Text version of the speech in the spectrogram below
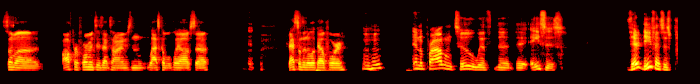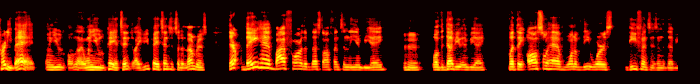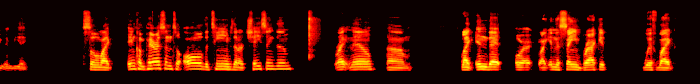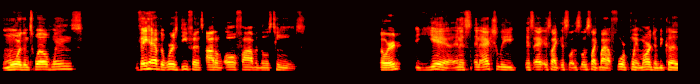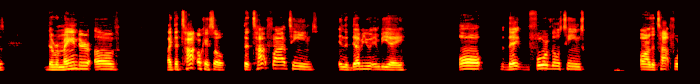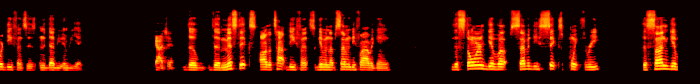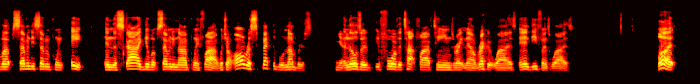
some uh off performances at times in the last couple of playoffs. So that's something to look out for. Mm-hmm. And the problem too with the the Aces, their defense is pretty bad when you like, when you pay attention. Like if you pay attention to the numbers, they're they have by far the best offense in the NBA. Mm-hmm. Well, the WNBA, but they also have one of the worst defenses in the WNBA. So, like in comparison to all the teams that are chasing them right now, um, like in that or like in the same bracket with like more than 12 wins, they have the worst defense out of all five of those teams. A word? Yeah, and it's and actually it's it's like it's it's, it's like by a four point margin because the remainder of like the top okay, so the top five teams in the WNBA, all they four of those teams are the top four defenses in the WNBA. Gotcha. The the Mystics are the top defense, giving up 75 a game. The Storm give up 76.3. The Sun give up 77.8. And the Sky give up 79.5, which are all respectable numbers. Yeah. And those are four of the top five teams right now, record wise and defense wise. But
